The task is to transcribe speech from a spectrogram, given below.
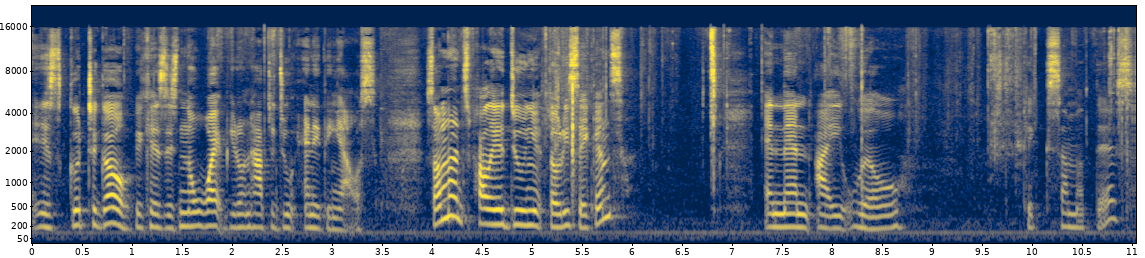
it's good to go because there's no wipe. You don't have to do anything else. So I'm going to probably doing it 30 seconds. And then I will pick some of this.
